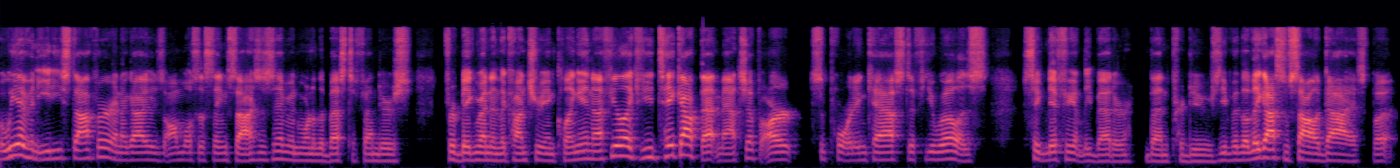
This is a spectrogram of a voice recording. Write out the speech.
But we have an Edey stopper and a guy who's almost the same size as him and one of the best defenders for big men in the country and Clingan. I feel like if you take out that matchup, our supporting cast, if you will, is significantly better than Purdue's, even though they got some solid guys. But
